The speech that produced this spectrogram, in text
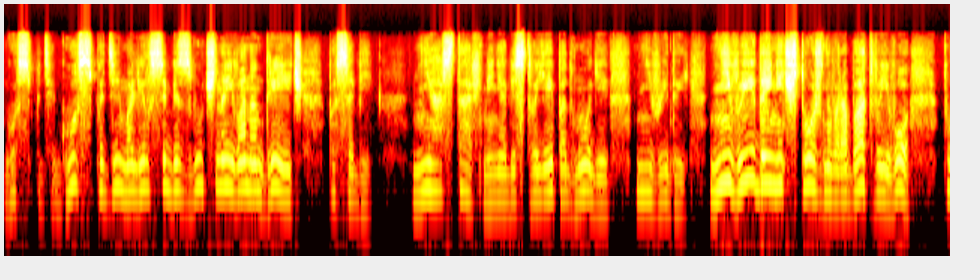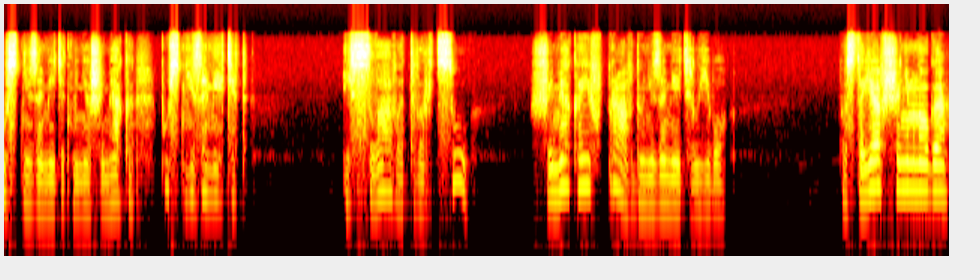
«Господи, Господи!» — молился беззвучно Иван Андреевич. «Пособи! Не оставь меня без Твоей подмоги! Не выдай, не выдай ничтожного раба Твоего! Пусть не заметит меня Шемяка, пусть не заметит!» И слава Творцу! Шемяка и вправду не заметил его. Постоявши немного,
